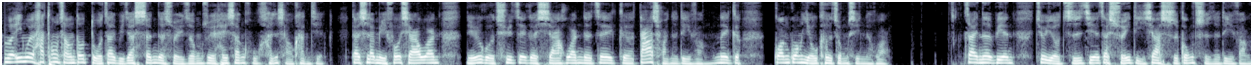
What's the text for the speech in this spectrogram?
那么，因为它通常都躲在比较深的水中，所以黑珊瑚很少看见。但是在米佛峡湾，你如果去这个峡湾的这个搭船的地方，那个观光游客中心的话，在那边就有直接在水底下十公尺的地方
